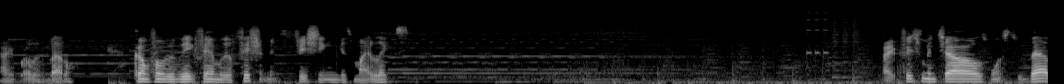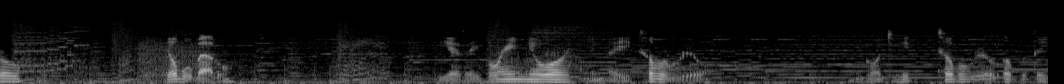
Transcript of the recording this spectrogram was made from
Alright, bro, let's battle. Come from a big family of fishermen. Fishing is my legacy. Alright, Fisherman Charles wants to battle. Double battle. He has a Brainoar and a Tubareel. I'm going to hit Tubareel up with a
